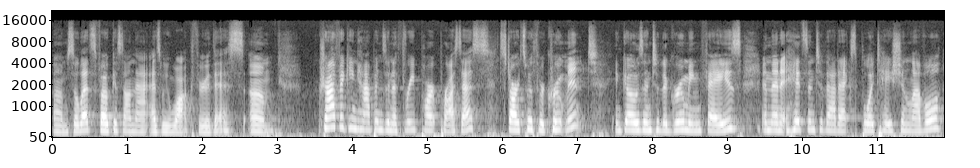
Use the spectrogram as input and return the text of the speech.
Um, so let's focus on that as we walk through this. Um, trafficking happens in a three part process. It starts with recruitment, it goes into the grooming phase, and then it hits into that exploitation level,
